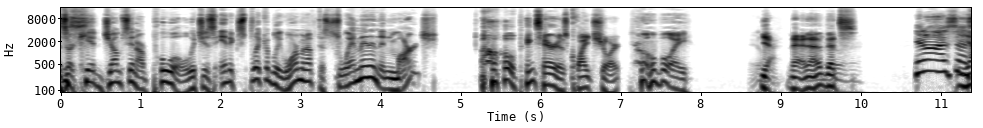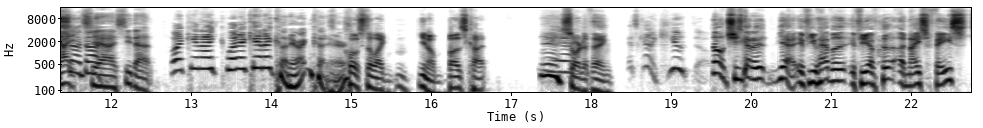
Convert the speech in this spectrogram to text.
as our kid jumps in our pool, which is inexplicably warm enough to swim in and in March. Oh, Pink's hair is quite short. Oh boy. Yeah, that- that- that's You know, I, was, uh, I Yikes! thought, yeah, I see that. why can't I? Why can't I cut hair? I can cut hair. close to like you know buzz cut sort of thing. It's kind of cute though. No, she's got a yeah. If you have a if you have a, a nice face,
